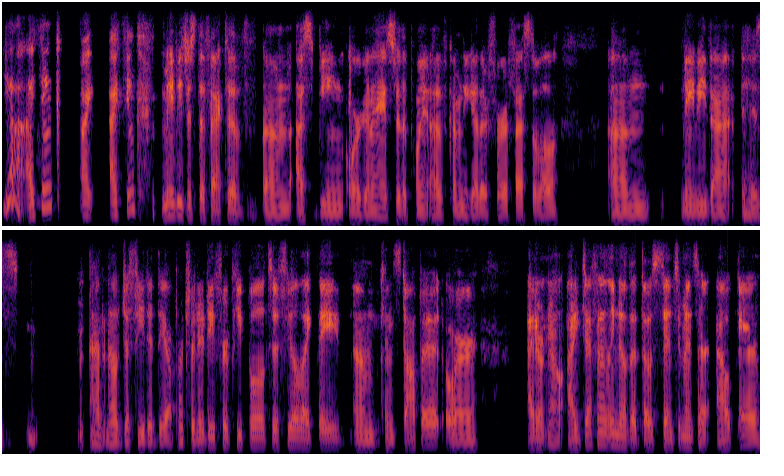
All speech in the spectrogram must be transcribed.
Yeah, I think I, I think maybe just the fact of um, us being organized to the point of coming together for a festival, um, maybe that has I don't know defeated the opportunity for people to feel like they um, can stop it or I don't know. I definitely know that those sentiments are out there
